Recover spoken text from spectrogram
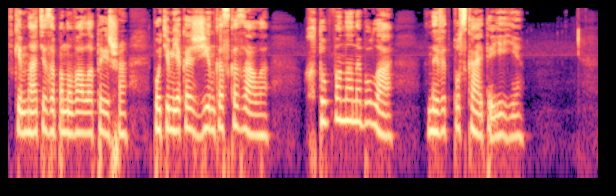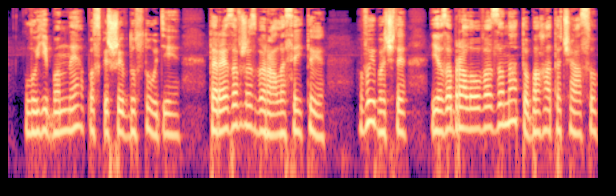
в кімнаті запанувала тиша. Потім якась жінка сказала: Хто б вона не була, не відпускайте її. Луї Бонне поспішив до студії. Тереза вже збиралася йти. Вибачте, я забрала у вас занадто багато часу.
